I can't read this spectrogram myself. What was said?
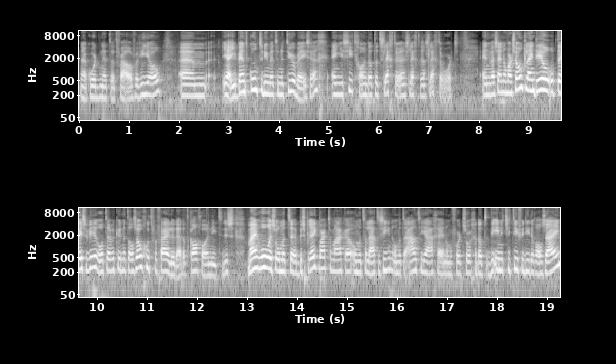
Nou, ik hoorde net het verhaal over Rio. Um, ja, je bent continu met de natuur bezig en je ziet gewoon dat het slechter en slechter en slechter wordt. En wij zijn nog maar zo'n klein deel op deze wereld en we kunnen het al zo goed vervuilen. Ja, dat kan gewoon niet. Dus mijn rol is om het uh, bespreekbaar te maken, om het te laten zien, om het aan te jagen en om ervoor te zorgen dat die initiatieven die er al zijn,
